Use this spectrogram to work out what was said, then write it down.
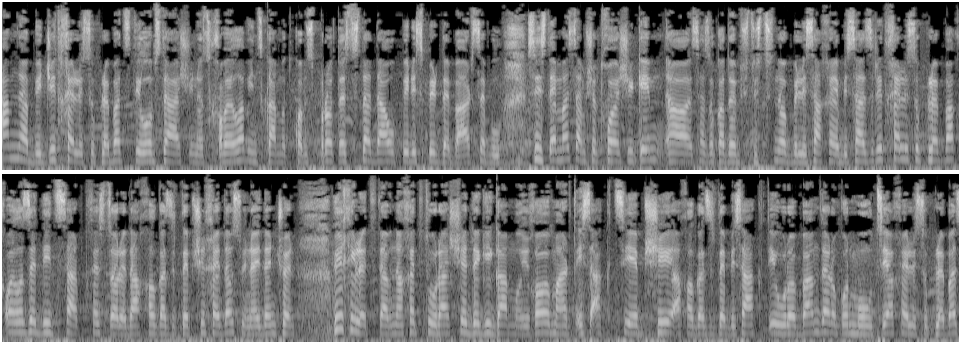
ამ ნაბიჯით ხელისუფლება ცდილობს დააშინოს ყველა ვინც გამოთქვამს პროტესტს და დაუპირისპირდება არსებულ სისტემას. ამ შემთხვევაში კი საზოგადოებისთვის ცნობილი სახეების აზრით ხელისუფლება ყველაზე დიდ საფრთხეს სწორედ ახალგაზრდებში ხედავს ვინაიდან ჩვენ ვიხილეთ და ვნახეთ თუ რა შედეგი გამოიღო მარტის აქციებში ახალგაზრდების აქტიურობა და როგორ მოუწია ხელისუფლებას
